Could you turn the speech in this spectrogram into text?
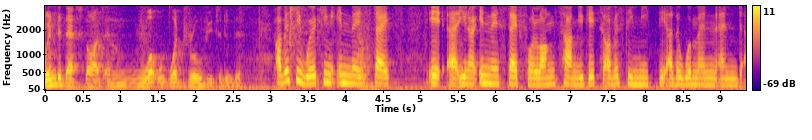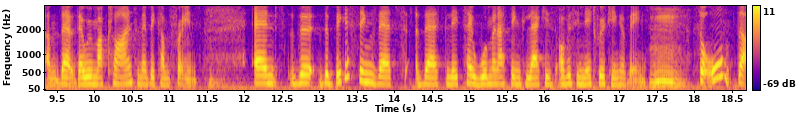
When did that start, and what what drove you to do this? obviously working in their states i- uh, you know in their state for a long time you get to obviously meet the other women and um, they, they were my clients and they become friends and the the biggest thing that that let's say women I think lack is obviously networking events. Mm. So all the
